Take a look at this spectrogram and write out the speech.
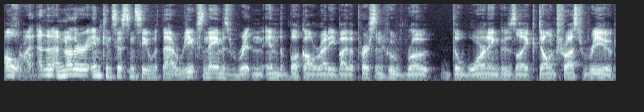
Oh, and another inconsistency with that: Ryuk's name is written in the book already by the person who wrote the warning, who's like, "Don't trust Ryuk,"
